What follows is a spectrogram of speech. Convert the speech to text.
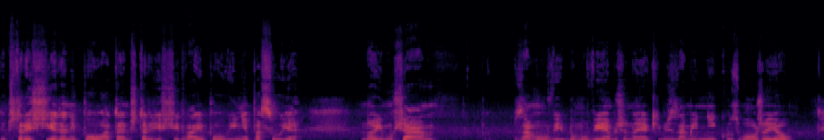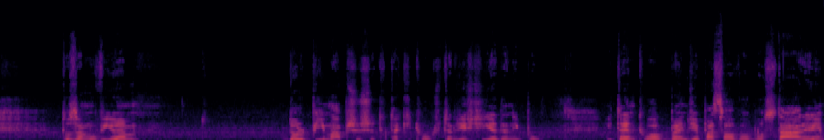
41,5, a ten 42,5 i nie pasuje. No i musiałem zamówić, bo mówiłem, że na jakimś zamienniku złożę ją. To zamówiłem Dolpima przyszedł taki tłok 41,5. I ten tłok będzie pasował, bo stary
